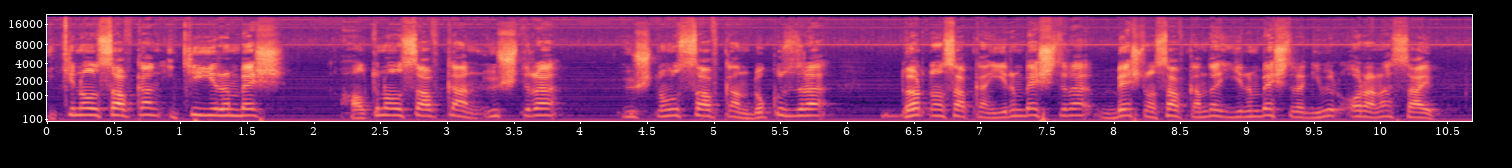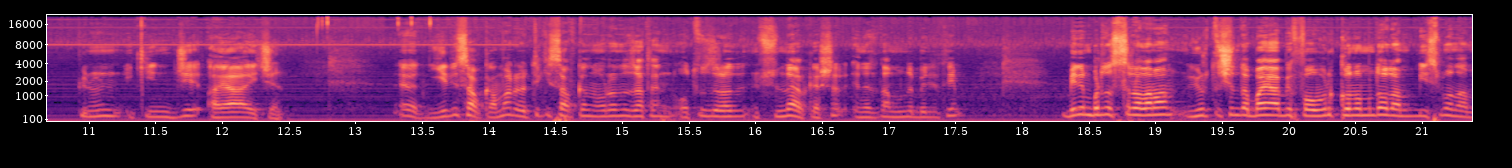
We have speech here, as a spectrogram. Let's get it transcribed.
2 nolu Safkan 2.25 6 nolu Safkan 3 lira 3 nolu Safkan 9 lira 4 nolu Safkan 25 lira 5 nolu Safkan da 25 lira gibi orana sahip. Günün ikinci ayağı için. Evet 7 safkan var. Öteki safkanın oranı zaten 30 liranın üstünde arkadaşlar. En azından bunu belirteyim. Benim burada sıralamam yurt dışında bayağı bir favori konumunda olan bir ismi olan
